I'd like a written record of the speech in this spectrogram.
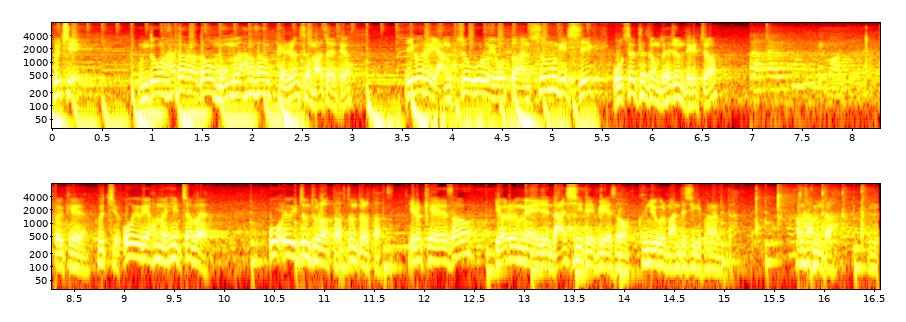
그렇지. 운동을 하더라도 몸은 항상 밸런스가 맞아야 돼요. 이거를 양쪽으로 이것도 한 20개씩 5세트 정도 해주면 되겠죠? 약간 이거 컴퓨터인 것 같은데. 이렇게. 그렇지. 오 여기 한번 힘 잡아요. 오 여기 좀 들어왔다. 좀 들어왔다. 이렇게 해서 여름에 이제 날씨 대비해서 근육을 만드시기 바랍니다. 감사합니다. 음.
